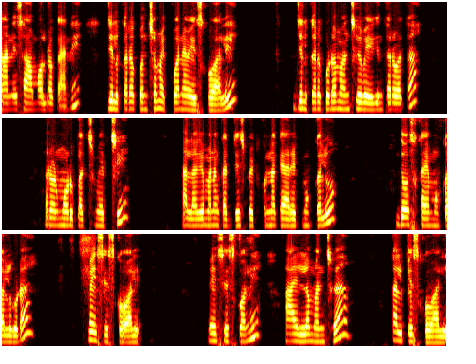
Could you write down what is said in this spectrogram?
కానీ సాంబార్లో కానీ జీలకర్ర కొంచెం ఎక్కువనే వేసుకోవాలి. జీలకర్ర కూడా మంచిగా వేగిన తర్వాత రెండు మూడు పచ్చిమిర్చి అలాగే మనం కట్ చేసి పెట్టుకున్న క్యారెట్ ముక్కలు దోసకాయ ముక్కలు కూడా వేసేసుకోవాలి. వేసేసుకొని ఆయిల్లో మంచిగా కలిపేసుకోవాలి.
